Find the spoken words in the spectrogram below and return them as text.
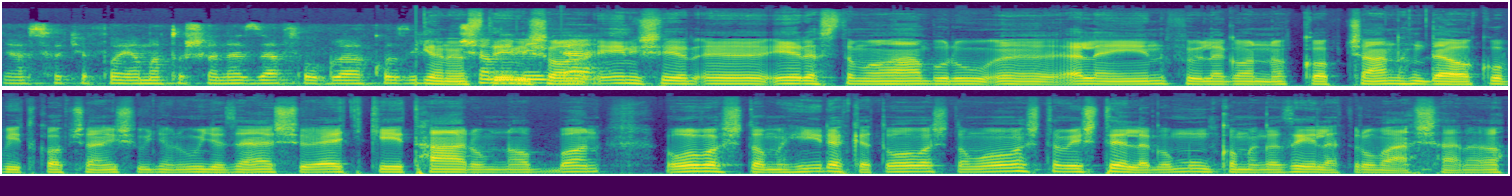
az, hogyha folyamatosan ezzel foglalkozik. Igen, ezt én is, a, el... én is ér, éreztem a háború elején, főleg annak kapcsán, de a Covid kapcsán is ugyanúgy az első egy-két-három napban olvastam a híreket, olvastam, olvastam, és tényleg a munka meg az élet rovására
